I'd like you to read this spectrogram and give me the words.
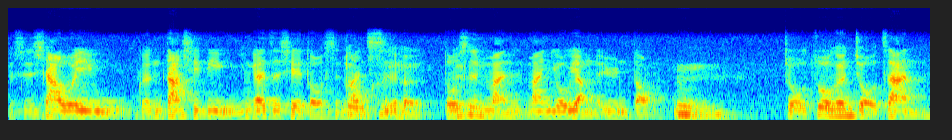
就是夏威夷舞跟大溪地舞，应该这些都是蛮适合，都是蛮蛮有氧的运动。嗯。久坐跟久站，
